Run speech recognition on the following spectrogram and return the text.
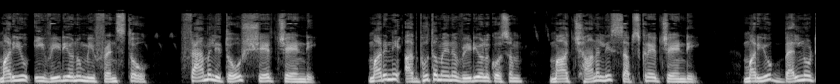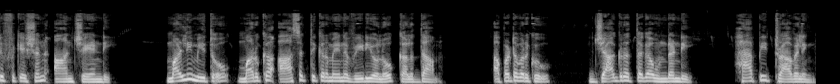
మరియు ఈ వీడియోను మీ ఫ్రెండ్స్తో ఫ్యామిలీతో షేర్ చేయండి. మరిన్ని అద్భుతమైన వీడియోల కోసం మా ఛానల్ని సబ్స్క్రైబ్ చేయండి. మరియు బెల్ నోటిఫికేషన్ ఆన్ చేయండి. మళ్ళీ మీతో మరొక ఆసక్తికరమైన వీడియోలో కలుద్దాం. అప్పటి వరకు జాగ్రత్తగా ఉండండి. Happy travelling.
